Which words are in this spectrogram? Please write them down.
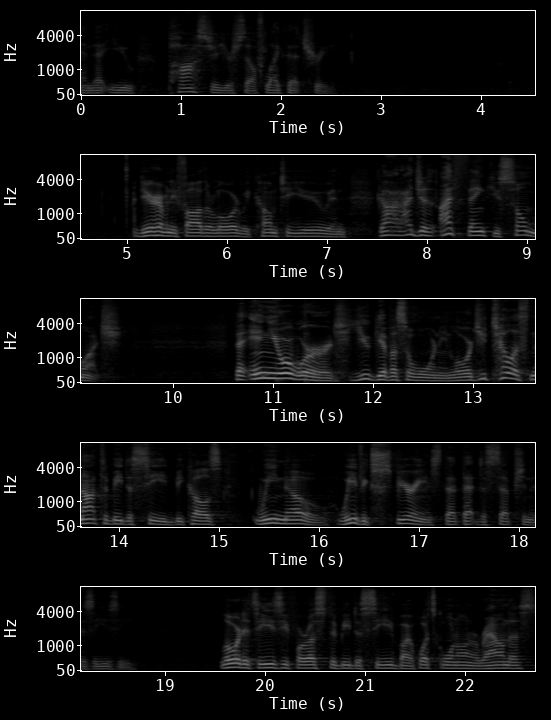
and that you posture yourself like that tree. Dear Heavenly Father, Lord, we come to you and God, I just I thank you so much that in your word you give us a warning, Lord. You tell us not to be deceived because we know, we've experienced that that deception is easy. Lord, it's easy for us to be deceived by what's going on around us.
